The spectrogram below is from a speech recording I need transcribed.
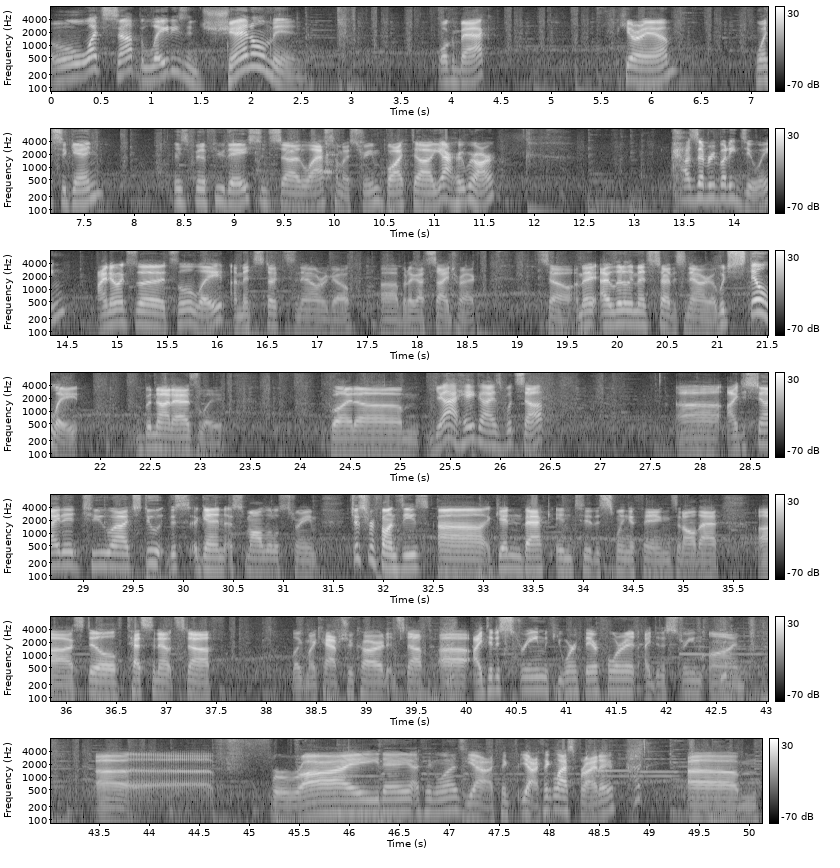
What's up, ladies and gentlemen? Welcome back. Here I am, once again. It's been a few days since uh, the last time I streamed, but uh, yeah, here we are. How's everybody doing? I know it's uh, it's a little late. I meant to start this an hour ago, uh, but I got sidetracked. So I mean, I literally meant to start this an hour ago, which is still late, but not as late. But um, yeah, hey guys, what's up? Uh, I decided to uh, just do this again, a small little stream, just for funsies, uh, getting back into the swing of things and all that. Uh, still testing out stuff, like my capture card and stuff. Uh, I did a stream, if you weren't there for it, I did a stream on Friday, I think it was. Yeah, I think yeah, I think last Friday. Um,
